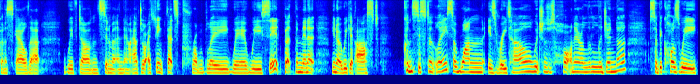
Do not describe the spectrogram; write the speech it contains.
going to scale that. We've done cinema and now outdoor. I think that's probably where we sit. But the minute, you know, we get asked consistently. So one is retail, which is hot on our little agenda. So because we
